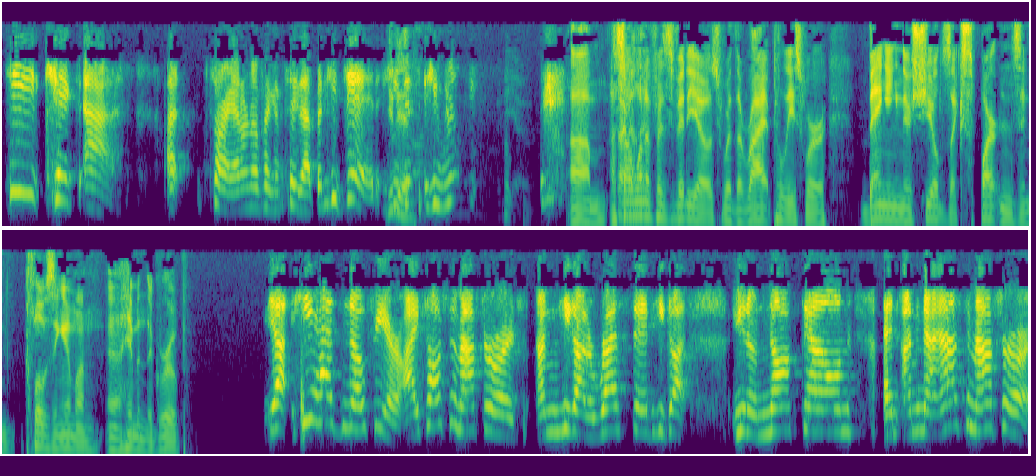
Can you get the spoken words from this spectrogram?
He kicked ass. Uh, sorry, I don't know if I can say that, but he did. You he did. just, he really, Um, I saw one of his videos where the riot police were banging their shields like Spartans and closing in on uh, him and the group. Yeah, he has no fear. I talked to him afterwards. I mean, he got arrested. He got, you know, knocked down. And I mean, I asked him after.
